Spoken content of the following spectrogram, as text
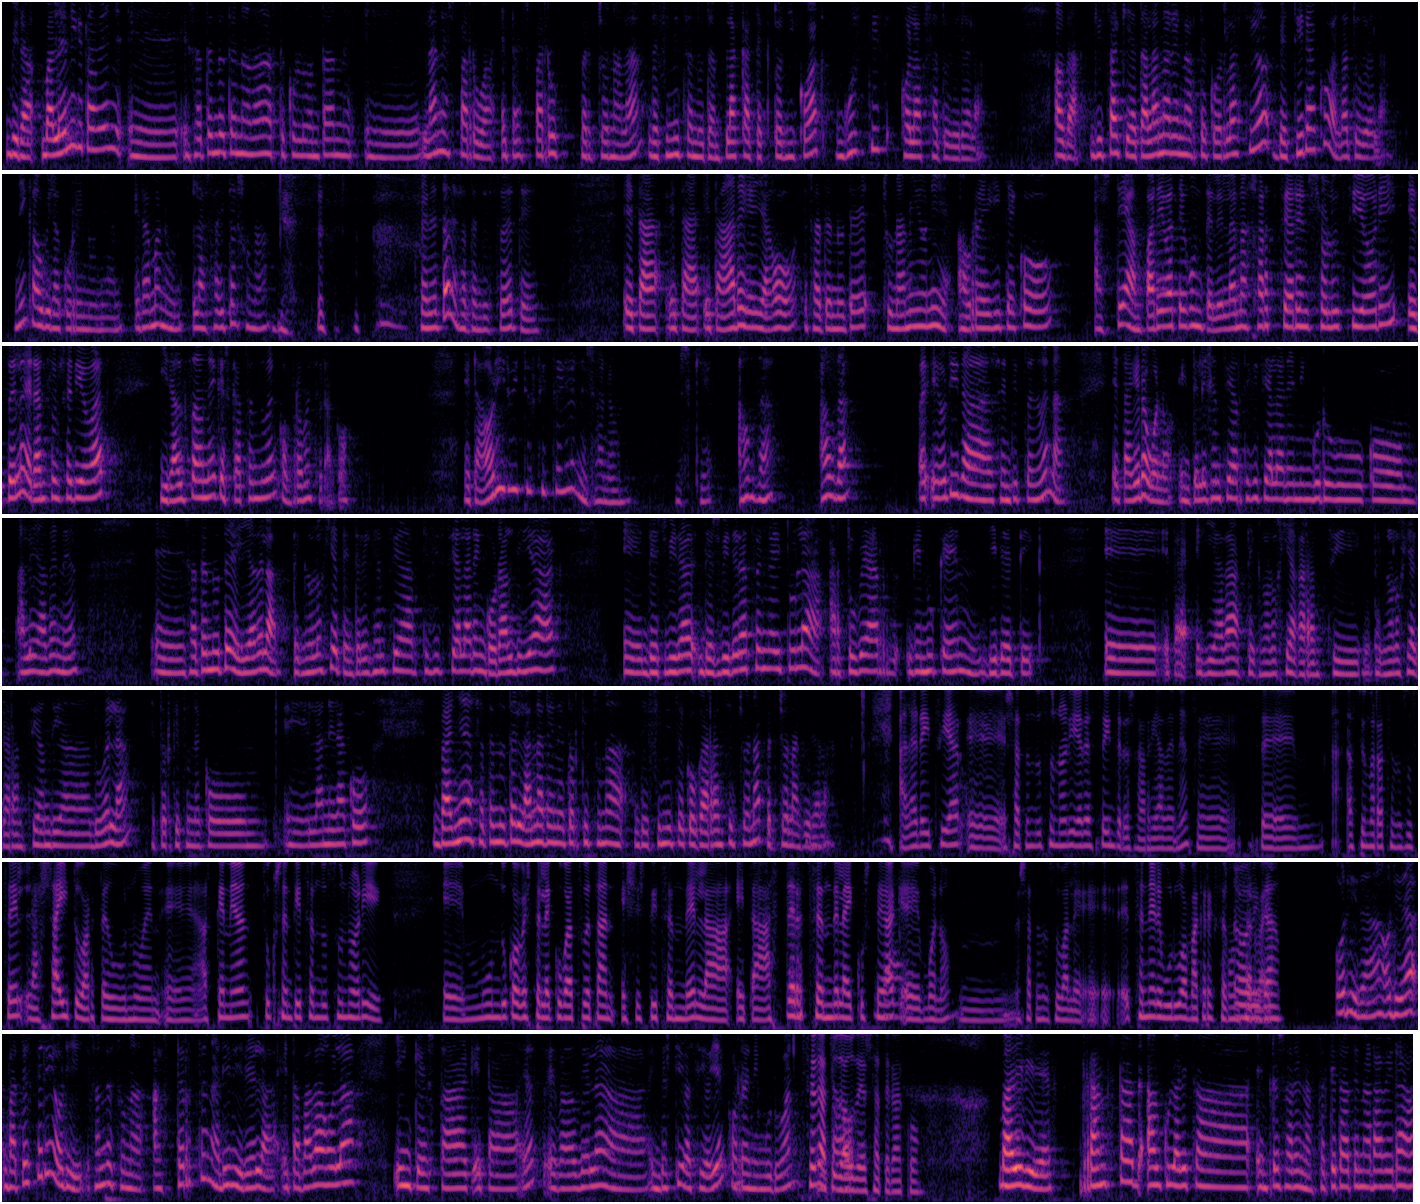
Bira, ba, lehenik eta behin, e, esaten dutena da artikulu honetan e, lan esparrua eta esparru pertsonala definitzen duten plaka tektonikoak guztiz kolapsatu direla. Hau da, gizakia eta lanaren arteko erlazioa betirako aldatu dela. Nik hau birakurri nunean, eramanun lasaitasuna, benetan esaten dizuete. Eta, eta, eta are gehiago, esaten dute, tsunami honi aurre egiteko, astean pare bat egun telelana jartzearen soluzio hori ez dela erantzun serio bat iraultza honek eskatzen duen konpromesurako. Eta hori iruditu zitzaidan esan hon. Eske, hau da, hau da, e, hori da sentitzen duena. Eta gero, bueno, inteligentzia artifizialaren inguruko alea denez, eh, esaten dute egia dela teknologia eta inteligentzia artifizialaren goraldiak eh, desbida, desbideratzen gaitula hartu behar genukeen bidetik. E, eta egia da teknologia garrantzi teknologia garrantzi handia duela etorkizuneko e, lanerako baina esaten dute lanaren etorkizuna definitzeko garrantzitsuena pertsonak direla. Alare itziar, eh, esaten duzun hori ere ze interesgarria denez, e, ze azpimarratzen duzu, ze lasaitu arte nuen. E, azkenean, zuk sentitzen duzun hori e, munduko beste leku batzuetan existitzen dela eta aztertzen dela ikusteak, e, bueno, mm, esaten duzu, bale, e, etzen ere burua makarek zegoen Hori zerbait. da. Hori da, hori da. Batez ere hori, esan dezuna, aztertzen ari direla, eta badagola inkestak, eta ez, e, badaudela investigazioiek horren inguruan. Ze datu Eta- daude esaterako? Ba, adibidez, Randstad aholkularitza enpresaren azterketa baten arabera,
